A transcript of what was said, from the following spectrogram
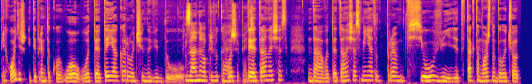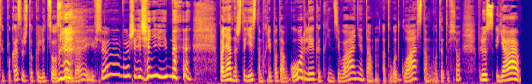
приходишь, и ты прям такой, вау, вот это я, короче, на виду. Заново привыкаешь Вот опять. это она сейчас, да, вот это она сейчас меня тут прям всю видит. Так-то можно было что, ты показываешь только лицо свое, да, и все, больше ничего не видно. Понятно, что есть там хрипота в горле, как индивание, там отвод глаз, там вот это все. Плюс я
